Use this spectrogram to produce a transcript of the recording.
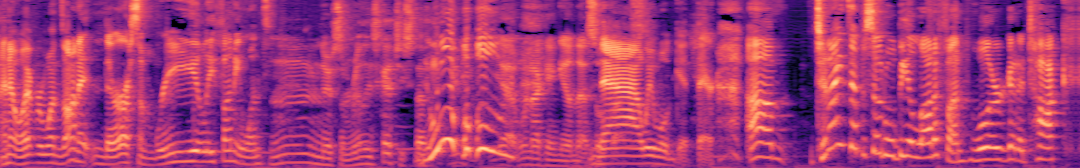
I know everyone's on it, and there are some really funny ones. Mm, there's some really sketchy stuff. Yeah, we're not gonna get on that. Nah, soapbox. we will get there. Um, tonight's episode will be a lot of fun. We're gonna talk.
